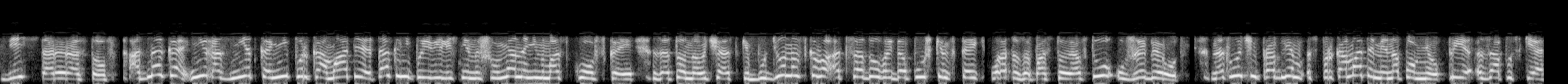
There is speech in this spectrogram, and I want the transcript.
весь старый Ростов. Однако ни разметка, ни паркоматы так и не появились ни на Шумяна, ни на Московской. Зато на участке Буденовского от Садовой до Пушкинской плату за постой авто уже берут. На случай проблем с паркоматами, напомню, при запуске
